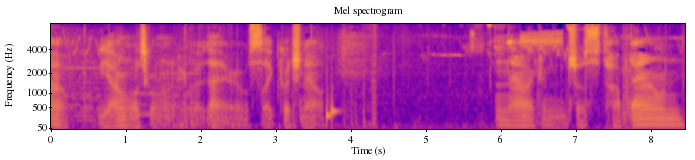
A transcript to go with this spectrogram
Oh, yeah, I don't know what's going on here, but that area was like glitching out. Now I can just hop down.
